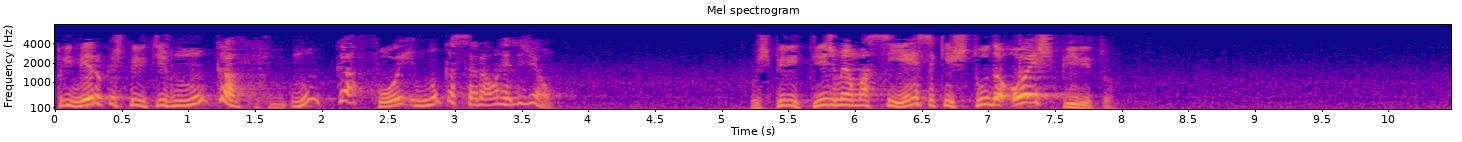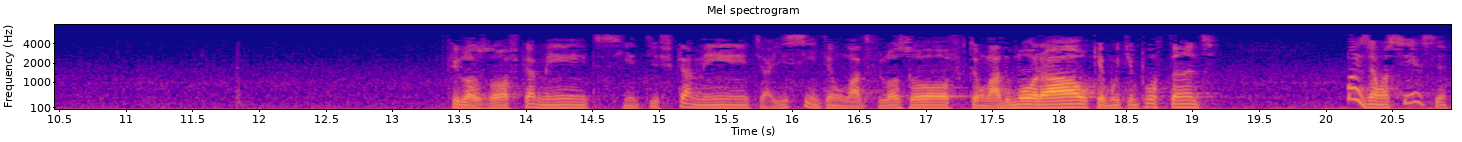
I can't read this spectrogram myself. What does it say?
Primeiro que o espiritismo nunca, nunca foi, nunca será uma religião. O espiritismo é uma ciência que estuda o espírito. Filosoficamente, cientificamente. Aí sim tem um lado filosófico, tem um lado moral, que é muito importante. Mas é uma ciência.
